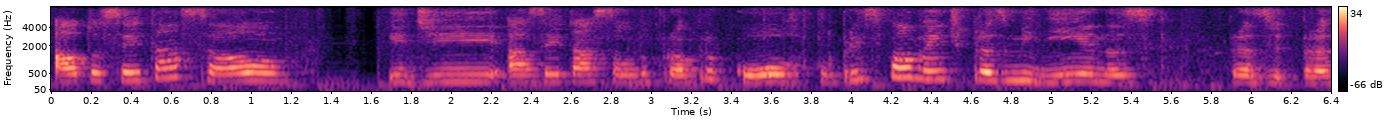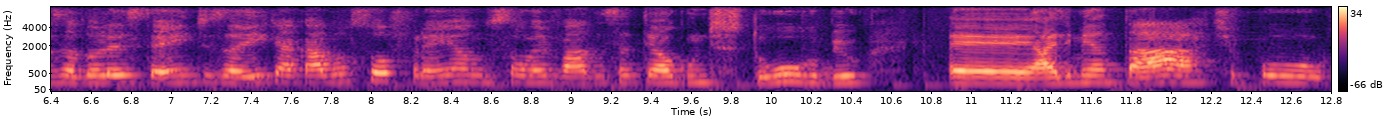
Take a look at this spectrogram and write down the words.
autoaceitação, e de aceitação do próprio corpo, principalmente para as meninas, para as adolescentes aí que acabam sofrendo, são levadas a ter algum distúrbio é, alimentar, tipo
